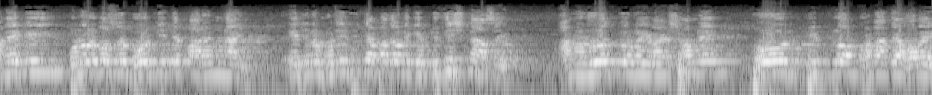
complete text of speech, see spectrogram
অনেকেই পনেরো বছর ভোট দিতে পারেন নাই, এই জন্য ভোটের প্রতি আপনাদের অনেকে বিতৃষ্ণা আছে। আমি অনুরোধ করব এবার সামনে ভোট বিপ্লব ঘটাতে হবে।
